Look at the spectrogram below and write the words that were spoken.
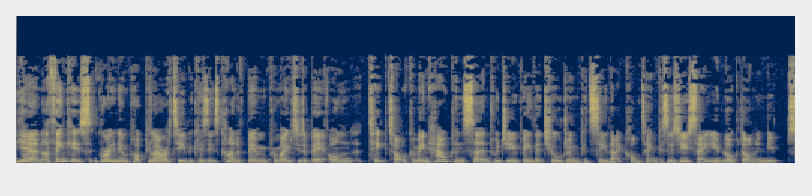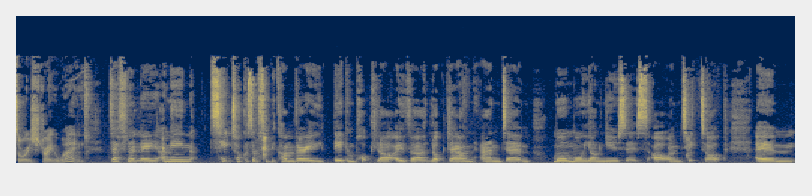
Yeah, and I think it's grown in popularity because it's kind of been promoted a bit on TikTok. I mean, how concerned would you be that children could see that content? Because as you say, you logged on and you saw it straight away. Definitely. I mean, TikTok has obviously become very big and popular over lockdown, and um, more and more young users are on TikTok. Um,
